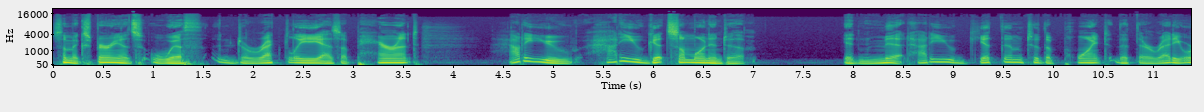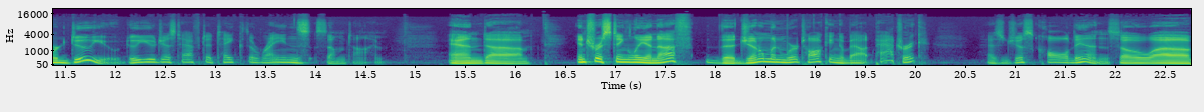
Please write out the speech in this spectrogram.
some experience with directly as a parent. How do you how do you get someone into admit? How do you get them to the point that they're ready, or do you? Do you just have to take the reins sometime? And uh, interestingly enough, the gentleman we're talking about, Patrick, has just called in. So uh,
